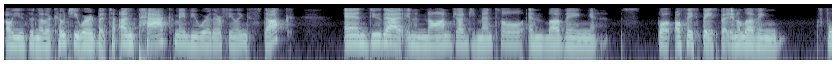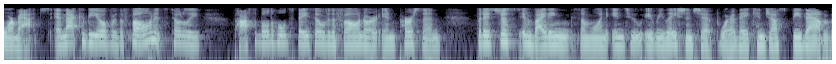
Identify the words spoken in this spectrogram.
I'll use another coachy word, but to unpack maybe where they're feeling stuck and do that in a non judgmental and loving, well, I'll say space, but in a loving format. And that could be over the phone. It's totally possible to hold space over the phone or in person. But it's just inviting someone into a relationship where they can just be them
